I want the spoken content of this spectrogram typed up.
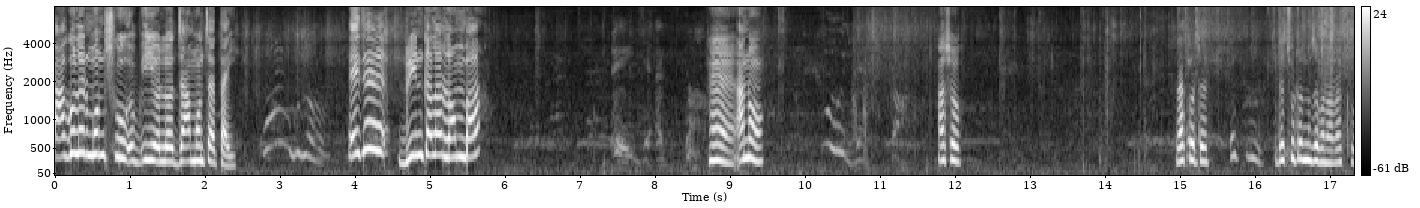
পাগলের মন সু ই হলো যা মন চায় তাই। এই যে গ্রিন কালার লম্বা। হ্যাঁ আনো। আসো। রাখো এটা। এটা ছুটানো যাবে না রাখো।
